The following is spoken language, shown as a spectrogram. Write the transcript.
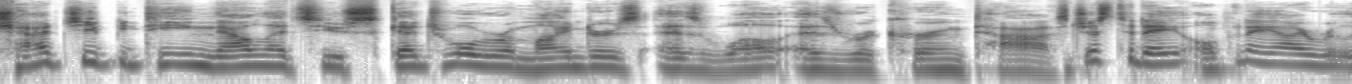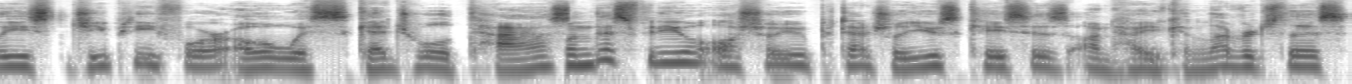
ChatGPT now lets you schedule reminders as well as recurring tasks. Just today, OpenAI released GPT-4o with scheduled tasks. In this video, I'll show you potential use cases on how you can leverage this,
